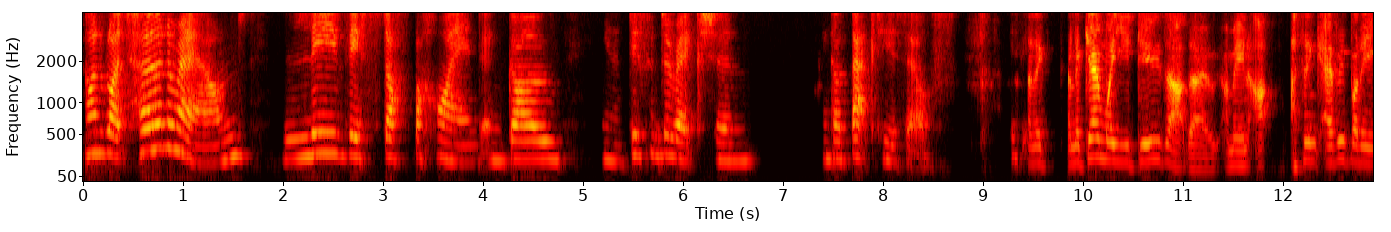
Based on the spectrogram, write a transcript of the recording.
Kind of like turn around, leave this stuff behind and go in a different direction and go back to yourself. And, and again, when you do that, though, I mean, I, I think everybody,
